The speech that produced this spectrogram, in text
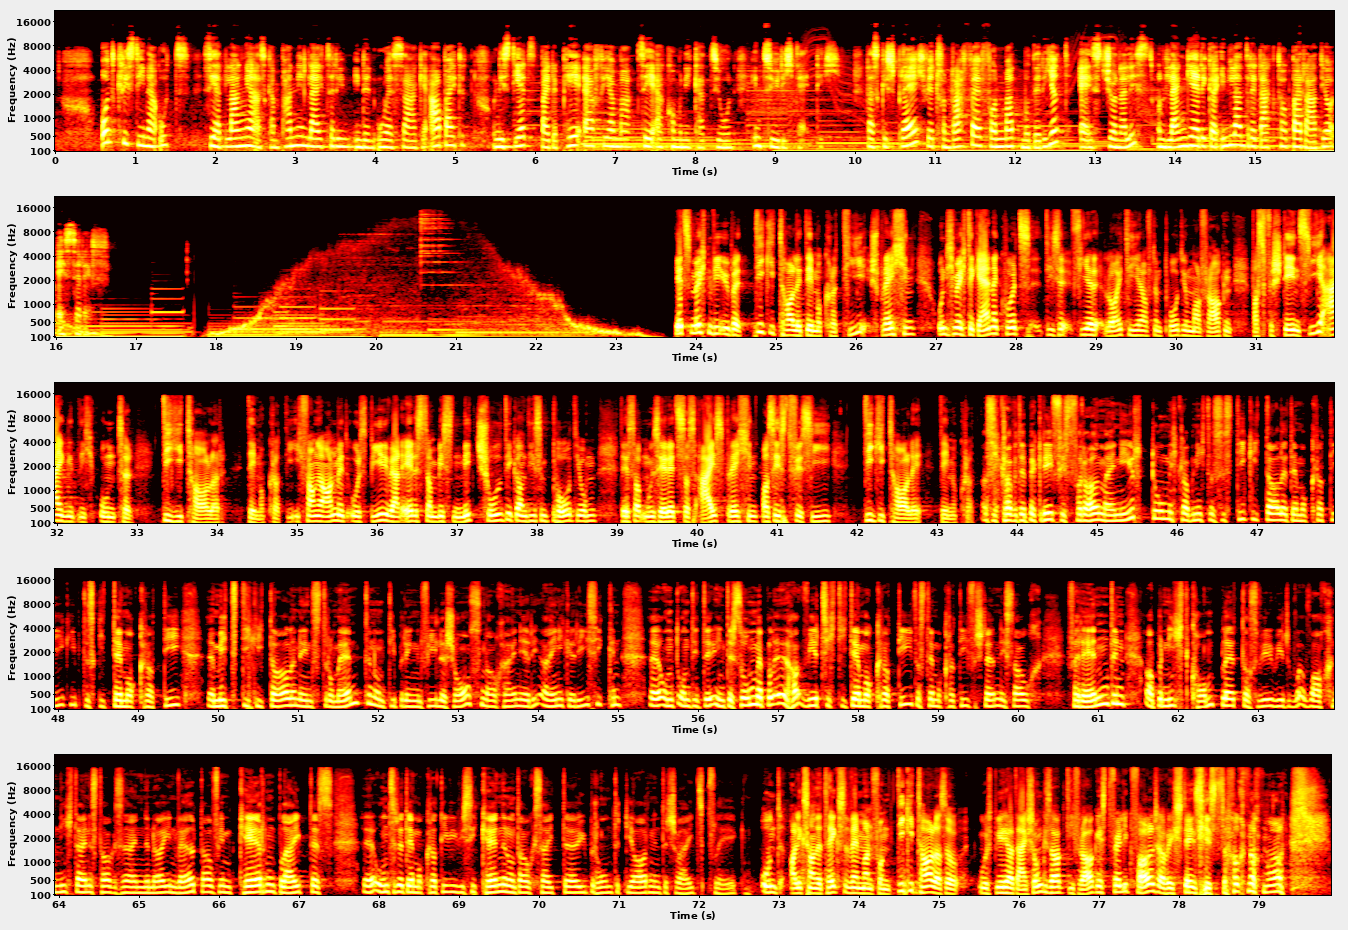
Und Christina Utz, sie hat lange als Kampagnenleiterin in den USA gearbeitet und ist jetzt bei der PR-Firma CR Kommunikation in Zürich tätig. Das Gespräch wird von Raphael von Matt moderiert. Er ist Journalist und langjähriger Inlandredaktor bei Radio SRF. Jetzt möchten wir über digitale Demokratie sprechen und ich möchte gerne kurz diese vier Leute hier auf dem Podium mal fragen, was verstehen Sie eigentlich unter digitaler Demokratie? Ich fange an mit Urs Bieri, weil er ist ein bisschen mitschuldig an diesem Podium, deshalb muss er jetzt das Eis brechen. Was ist für Sie digitale Demokratie? Also ich glaube, der Begriff ist vor allem ein Irrtum. Ich glaube nicht, dass es digitale Demokratie gibt. Es gibt Demokratie äh, mit digitalen Instrumenten und die bringen viele Chancen, auch einige Risiken. Äh, und, und in, der, in der Summe wird sich die Demokratie, das Demokratieverständnis auch verändern, aber nicht komplett. Also wir, wir wachen nicht eines Tages in einer neuen Welt auf. Im Kern bleibt es äh, unsere Demokratie, wie wir sie kennen und auch seit über 100 Jahren in der Schweiz pflegen. Und und Alexander Drechsel, wenn man von digital, also Urs Bieri hat eigentlich schon gesagt, die Frage ist völlig falsch, aber ich stelle sie jetzt auch nochmal.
